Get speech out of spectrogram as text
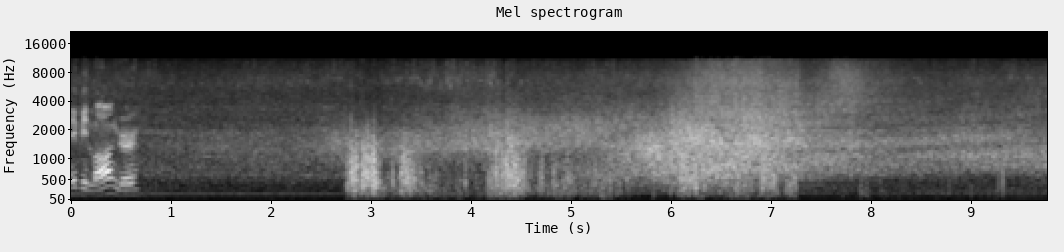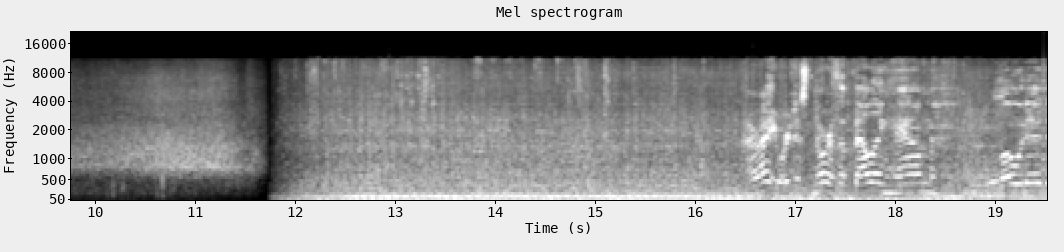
Maybe longer. just north of Bellingham, loaded.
